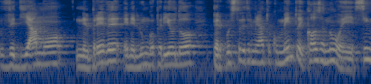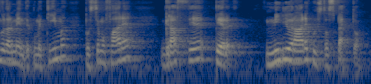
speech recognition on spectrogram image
vediamo nel breve e nel lungo periodo per questo determinato commento e cosa noi singolarmente come team possiamo fare grazie per migliorare questo aspetto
